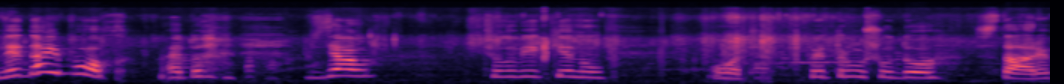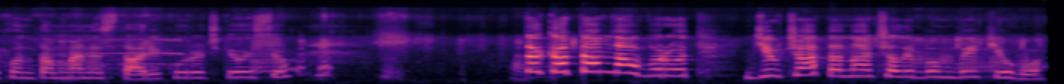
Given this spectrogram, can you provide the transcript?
Не дай Бог, Ето, взяв, чоловік кинув от, Петрушу до старих, он там в мене старі курочки ось. о. Так а там наоборот, дівчата почали бомбити його.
